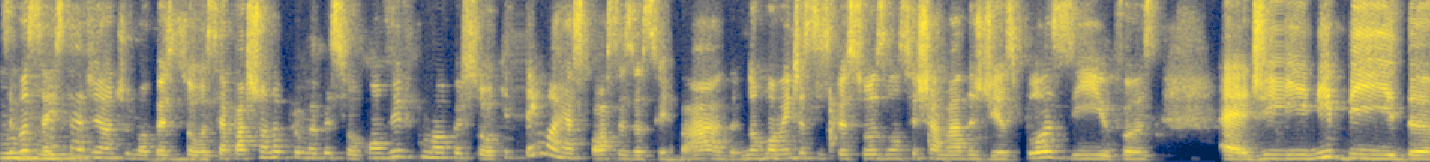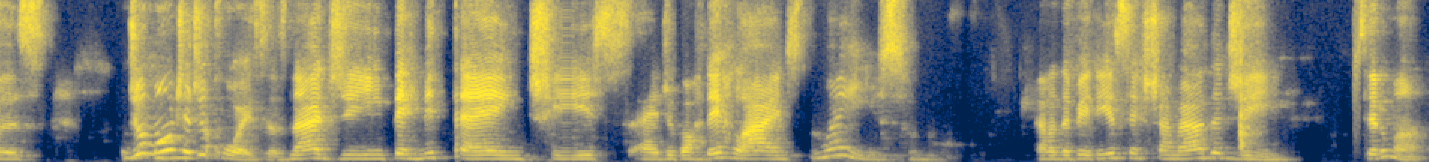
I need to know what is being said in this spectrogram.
Se você uhum. está diante de uma pessoa, se apaixona por uma pessoa, convive com uma pessoa que tem uma resposta exacerbada, normalmente essas pessoas vão ser chamadas de explosivas, é, de inibidas, de um monte de coisas, né? De intermitentes, é, de borderlines. Não é isso. Ela deveria ser chamada de ser humano.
